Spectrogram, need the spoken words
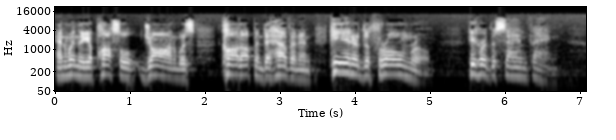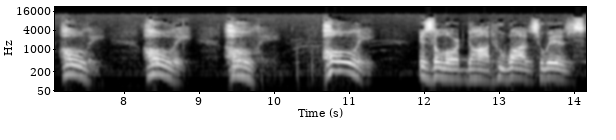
and when the Apostle John was caught up into heaven and he entered the throne room, he heard the same thing Holy, holy, holy, holy is the Lord God who was, who is,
